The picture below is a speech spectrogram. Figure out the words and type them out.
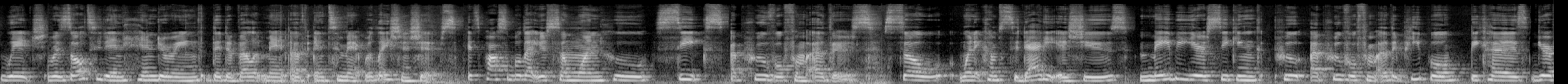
which resulted in hindering the development of intimate relationships. It's possible that you're someone who seeks approval from others. So, when it comes to daddy issues, maybe you're seeking pro- approval from other people because your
